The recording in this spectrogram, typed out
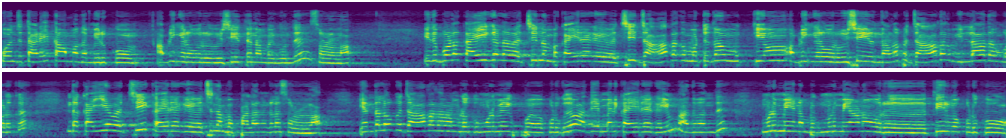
கொஞ்சம் தடை தாமதம் இருக்கும் அப்படிங்கிற ஒரு விஷயத்தை நம்ம வந்து சொல்லலாம். இது போல் கைகளை வச்சு நம்ம கைரகையை வச்சு ஜாதகம் மட்டும்தான் முக்கியம் அப்படிங்கிற ஒரு விஷயம் இருந்தாலும் இப்போ ஜாதகம் இல்லாதவங்களுக்கு இந்த கையை வச்சு கைரகையை வச்சு நம்ம பலன்களை சொல்லலாம். எந்த அளவுக்கு ஜாதகம் நம்மளுக்கு முழுமை கொடுக்குதோ அதே மாதிரி கைரேகையும் அது வந்து முழுமையை நம்மளுக்கு முழுமையான ஒரு தீர்வை கொடுக்கும்.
